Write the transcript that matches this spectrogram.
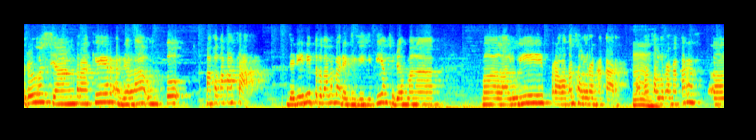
terus yang terakhir adalah untuk mahkota pasak. Jadi ini terutama pada gigi-gigi yang sudah me- melalui perawatan saluran akar. Perawatan Hmm. saluran akar eh,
